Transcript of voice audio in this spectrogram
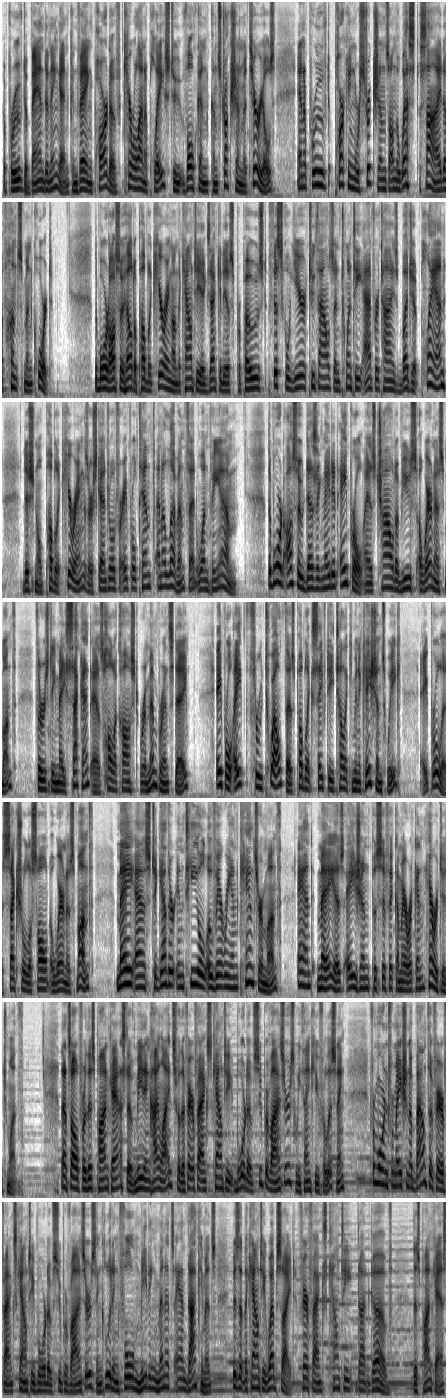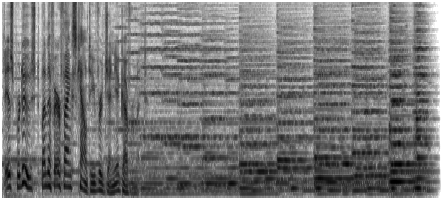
Approved abandoning and conveying part of Carolina Place to Vulcan Construction Materials, and approved parking restrictions on the west side of Huntsman Court. The board also held a public hearing on the county executive's proposed fiscal year 2020 advertised budget plan. Additional public hearings are scheduled for April 10th and 11th at 1 p.m. The board also designated April as Child Abuse Awareness Month, Thursday, May 2nd as Holocaust Remembrance Day, April 8th through 12th as Public Safety Telecommunications Week, April as Sexual Assault Awareness Month, May as Together in Teal Ovarian Cancer Month, and May as Asian Pacific American Heritage Month. That's all for this podcast of meeting highlights for the Fairfax County Board of Supervisors. We thank you for listening. For more information about the Fairfax County Board of Supervisors, including full meeting minutes and documents, visit the county website, fairfaxcounty.gov. This podcast is produced by the Fairfax County, Virginia government.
